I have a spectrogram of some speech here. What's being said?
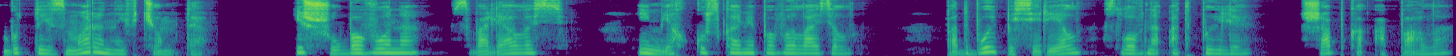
будто измаранный в чем то И шуба вона, свалялась, и мех кусками повылазил. Подбой посерел, словно от пыли, шапка опала.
